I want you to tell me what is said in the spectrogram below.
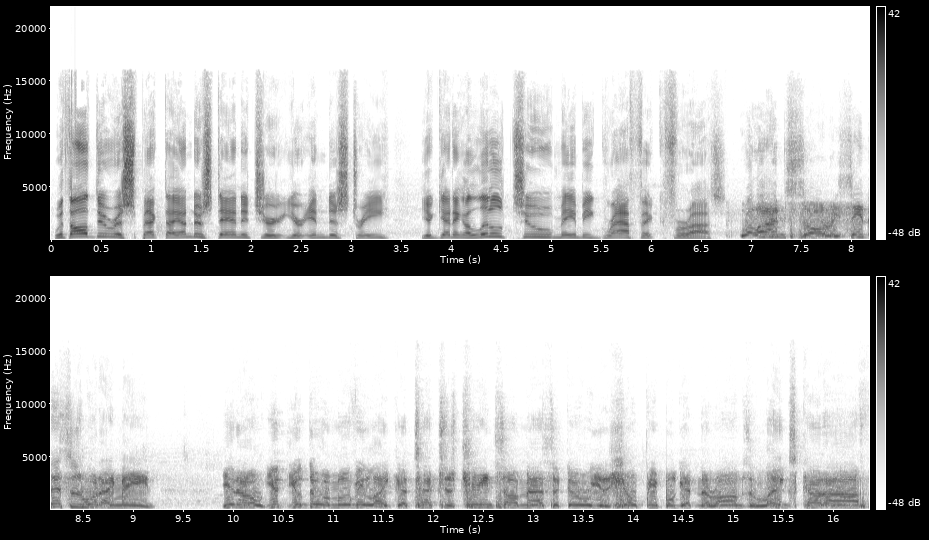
With all due respect, I understand it's your your industry. You're getting a little too maybe graphic for us. Well, I'm sorry. See, this is what I mean. You know, you, you'll do a movie like uh, Texas Chainsaw Massacre where you show people getting their arms and legs cut off.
